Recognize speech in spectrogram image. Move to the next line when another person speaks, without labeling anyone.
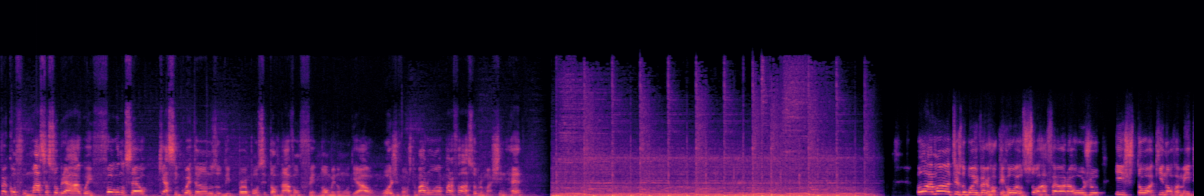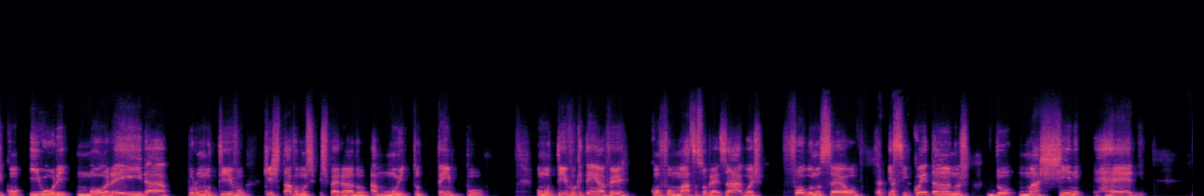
Foi com fumaça sobre a água e fogo no céu que há 50 anos o Deep Purple se tornava um fenômeno mundial. Hoje vamos tomar uma para falar sobre o Machine Head. Olá, amantes do bom e velho rock and roll. Eu sou Rafael Araújo e estou aqui novamente com Yuri Moreira por um motivo que estávamos esperando há muito tempo. Um motivo que tem a ver com fumaça sobre as águas, fogo no céu e 50 anos do Machine Head.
